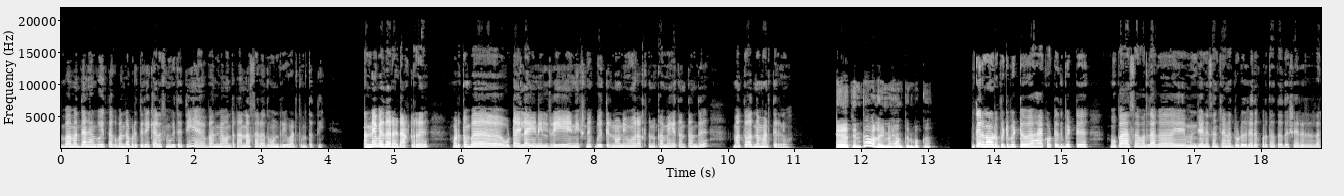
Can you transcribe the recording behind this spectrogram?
ಬಾ ಮಧ್ಯಾಹ್ನ ಹೆಂಗೂ ಇತ್ತಾಗ ಬಂದ ಬಿಡ್ತೀರಿ ಕೆಲಸ ಮುಗಿತೈತಿ ಬಂದ್ಮೇಲೆ ಒಂದು ಅನ್ನ ಸರ್ ಅದು ಉಣ್ರಿ ಹೊಡೆ ತುಂಬತೈತಿ. ಅನ್ನೇ ಬೇದಾರ ಡಾಕ್ಟ್ರ್. ಹೊಡೆ ತುಂಬ ಊಟ ಇಲ್ಲ ಏನಿಲ್ಲ ರೀ ನೆಕ್ಸ್ಟ್ನಿಗೆ ಬೀಳ್ತೀರಿ ನೋಡಿ ನೀವು ರಕ್ತನ ಕಮ್ಮಿ ಆಗೈತೆ ಅಂತಂದು ಮತ್ತು ಅದನ್ನ ಮಾಡ್ತೀರಿ ನೀವು. ಏ ತಿಂತಾವಲ್ಲ ಇನ್ನೂ ಹೆಂಗೆ ತಿನ್ಬೇಕು? ತಿಂತೀರಿ ನೋಡು ಬಿಟ್ಟು ಬಿಟ್ಟು ಹಾಕೊಟ್ಟದು ಬಿಟ್ಟು ಉಪವಾಸ ಹೊಲ್ದಾಗ ಏ ಮುಂಜಾನೆ ಸಂಚಾನ ದುಡಿದ್ರೆ ಎದಕ್ಕೆ ಅದು ಶರೀರ?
